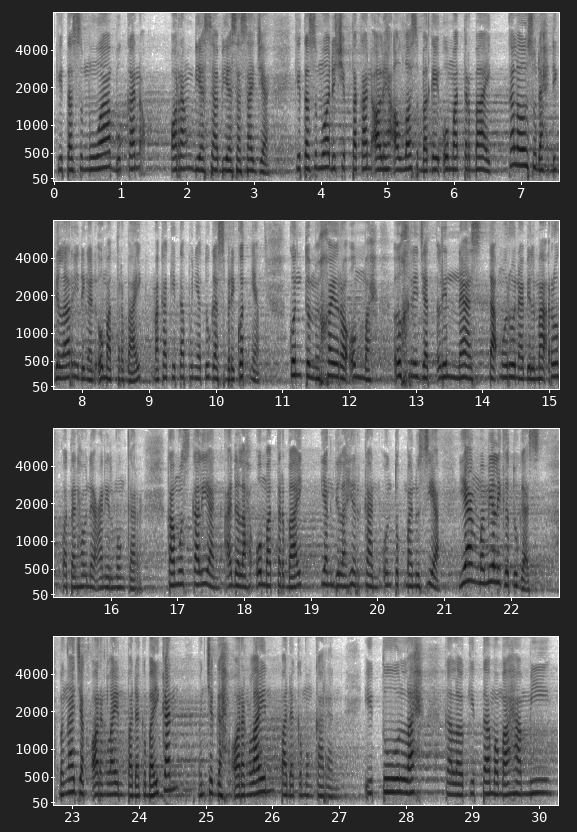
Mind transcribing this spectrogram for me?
Kita semua bukan orang biasa-biasa saja. Kita semua diciptakan oleh Allah sebagai umat terbaik. Kalau sudah digelari dengan umat terbaik, maka kita punya tugas berikutnya. Kuntum khaira ummah ukhrijat linnas ta'muruna bil ma'ruf wa tanhauna 'anil munkar. Kamu sekalian adalah umat terbaik yang dilahirkan untuk manusia yang memiliki tugas mengajak orang lain pada kebaikan, mencegah orang lain pada kemungkaran. Itulah kalau kita memahami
